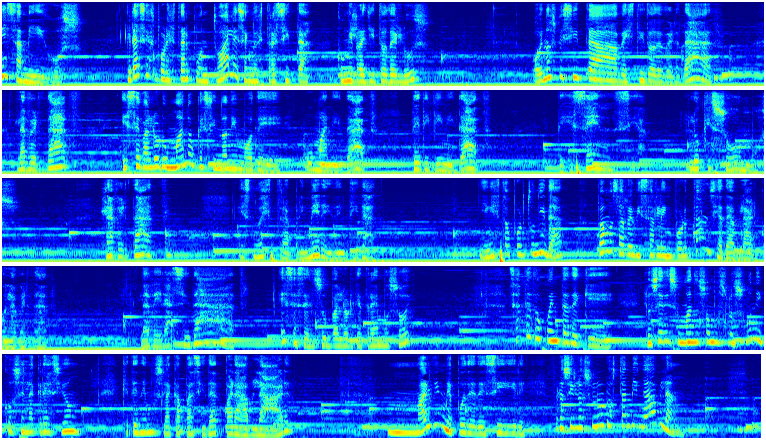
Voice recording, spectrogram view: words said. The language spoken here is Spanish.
Mis amigos, gracias por estar puntuales en nuestra cita con el rayito de luz. Hoy nos visita vestido de verdad. La verdad, ese valor humano que es sinónimo de humanidad, de divinidad, de esencia, lo que somos. La verdad es nuestra primera identidad. Y en esta oportunidad vamos a revisar la importancia de hablar con la verdad. La veracidad. Ese es el subvalor que traemos hoy. ¿Se han dado cuenta de que los seres humanos somos los únicos en la creación que tenemos la capacidad para hablar? Mm, alguien me puede decir, pero si los loros también hablan.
